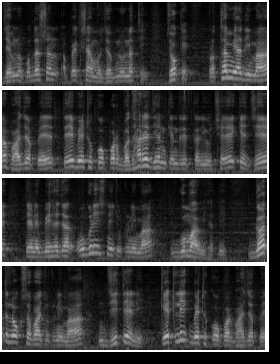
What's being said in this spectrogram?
જેમનું પ્રદર્શન અપેક્ષા મુજબનું નથી. જોકે, પ્રથમ યાદીમાં ભાજપે તે બેઠકો પર વધારે ધ્યાન કેન્દ્રિત કર્યું છે કે જે તેણે બે હજાર ઓગણીસની ચૂંટણીમાં ગુમાવી હતી. ગત લોકસભા ચૂંટણીમાં જીતેલી કેટલીક બેઠકો પર ભાજપે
